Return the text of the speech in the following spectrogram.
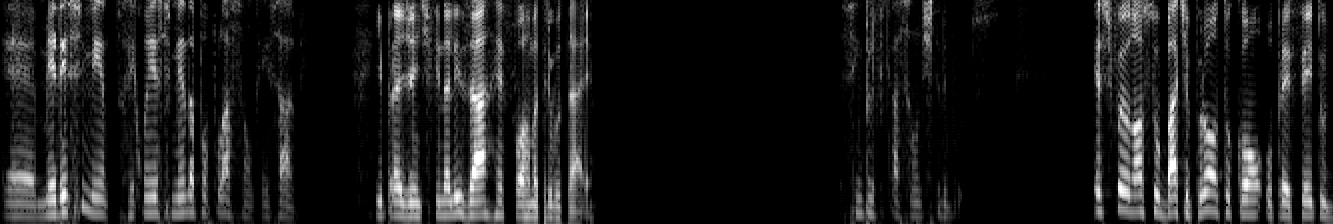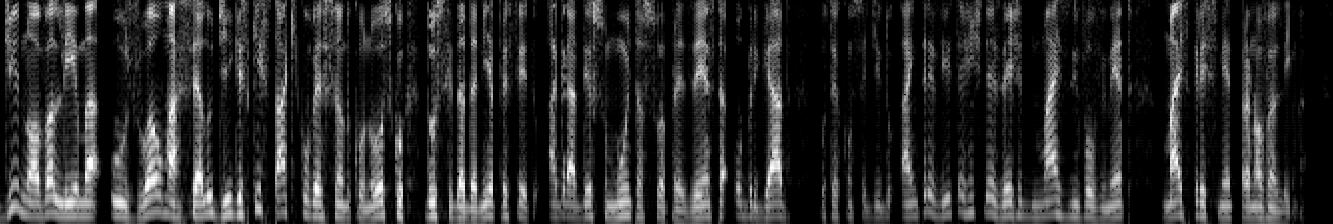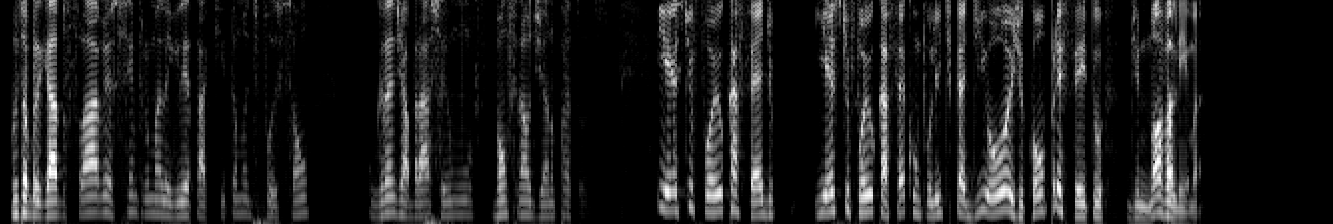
É, merecimento, reconhecimento da população, quem sabe. E para a gente finalizar, reforma tributária. Simplificação de tributos. Este foi o nosso bate-pronto com o prefeito de Nova Lima, o João Marcelo Digues, que está aqui conversando conosco do Cidadania. Prefeito, agradeço muito a sua presença, obrigado por ter concedido a entrevista e a gente deseja mais desenvolvimento, mais crescimento para Nova Lima. Muito obrigado, Flávio. É sempre uma alegria estar aqui, estamos à disposição. Um grande abraço e um bom final de ano para todos. E este foi o café de e este foi o café com política de hoje com o prefeito de Nova Lima.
